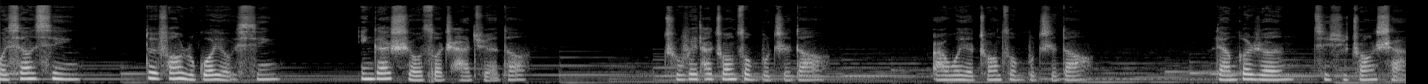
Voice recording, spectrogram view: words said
我相信，对方如果有心，应该是有所察觉的。除非他装作不知道，而我也装作不知道。两个人继续装傻。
